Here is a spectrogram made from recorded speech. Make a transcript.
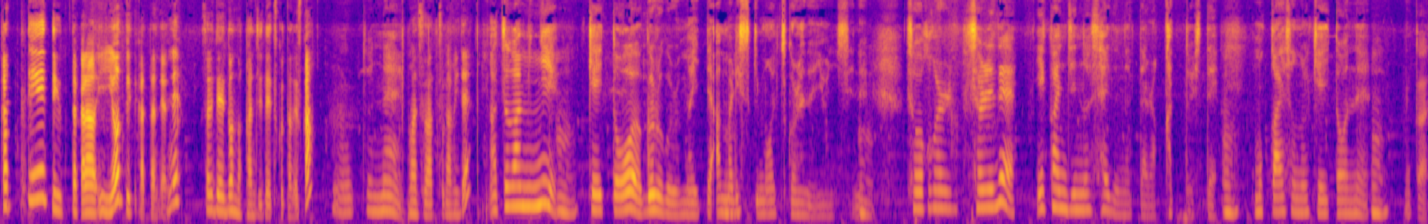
買ってって言ったから、いいよって言って買ったんだよね。それで、どんな感じで作ったんですか？うんとね、まず厚紙で。厚紙にん。毛糸をぐるぐる巻いてあんまり隙間を作らないようにしてね。うん。そこそれでいい感じのサイズになったらカットして、うん。もう一回その毛糸をね、うん。なんか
